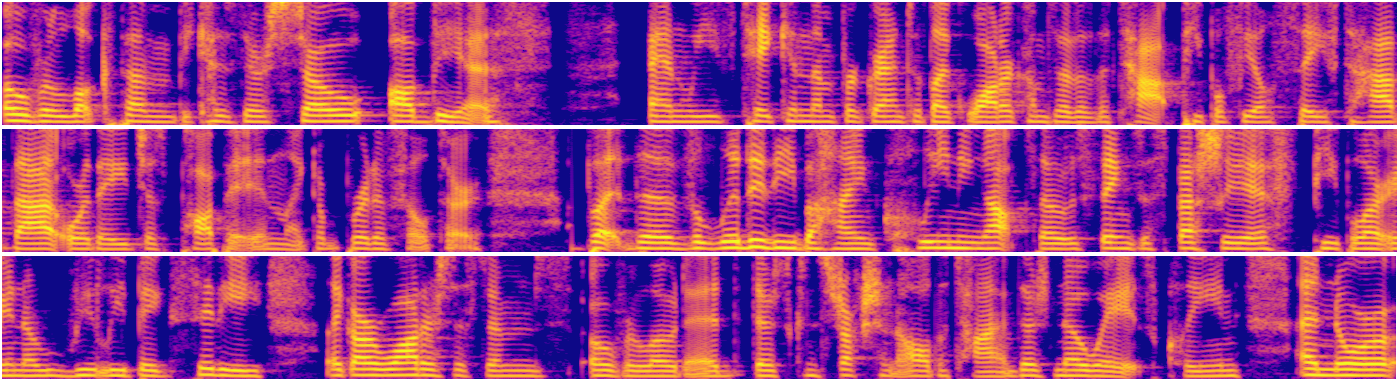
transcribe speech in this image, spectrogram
overlook them because they're so obvious and we've taken them for granted like water comes out of the tap people feel safe to have that or they just pop it in like a brita filter. But the validity behind cleaning up those things especially if people are in a really big city like our water system's overloaded there's construction all the time there's no way it's clean and nor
